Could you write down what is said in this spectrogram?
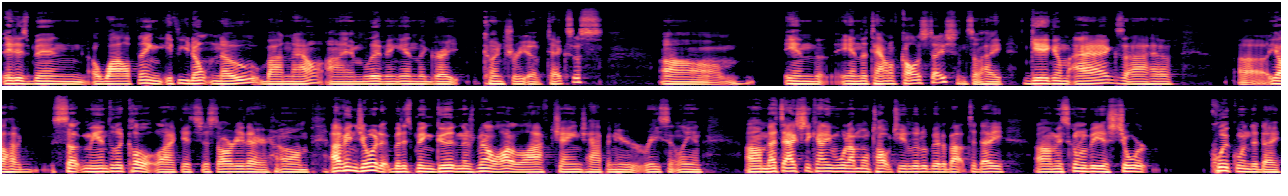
it has been a wild thing. If you don't know by now, I am living in the great country of Texas, um, in the, in the town of College Station. So hey, gig 'em Ags, I have. Uh, y'all have sucked me into the cult like it's just already there. Um, I've enjoyed it, but it's been good, and there's been a lot of life change happen here recently, and um, that's actually kind of what I'm going to talk to you a little bit about today. Um, it's going to be a short, quick one today.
